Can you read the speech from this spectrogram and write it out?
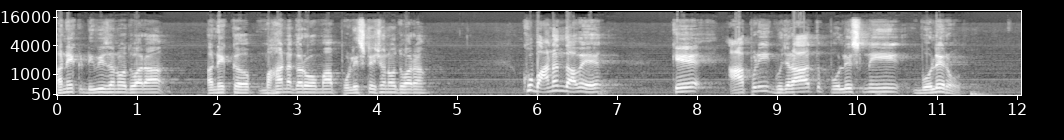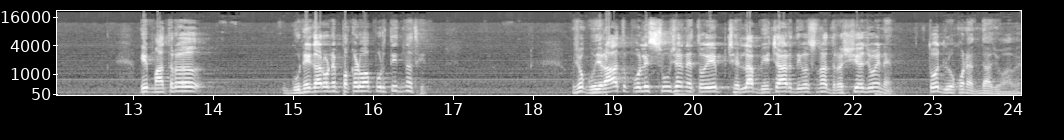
અનેક ડિવિઝનો દ્વારા, અનેક મહાનગરોમાં, પોલીસ સ્ટેશનો દ્વારા. ખૂબ આનંદ આવે કે આપણી ગુજરાત પોલીસની બોલેરો એ માત્ર ગુનેગારોને પકડવા પૂરતી જ નથી. જો ગુજરાત પોલીસ શું છે ને, તો એ છેલ્લા બે ચાર દિવસના દ્રશ્ય જોઈને તો જ લોકોને અંદાજો આવે.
